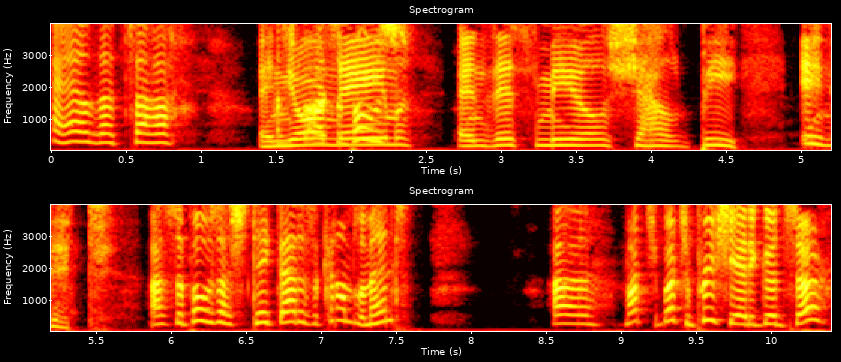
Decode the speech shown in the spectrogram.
Well, that's uh. And I your I suppose- name and this meal shall be in it. I suppose I should take that as a compliment. Uh, much much appreciated, good sir.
